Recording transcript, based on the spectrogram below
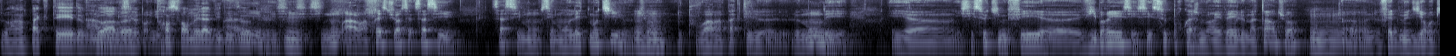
vouloir impacter, de Ah vouloir oui, mais c'est euh, transformer la vie des Ah autres. oui, mais Mm. c'est- sinon, alors après, tu vois, ça, c'est ça c'est mon c'est mon leitmotiv, tu vois, de pouvoir impacter le, le- le monde et et, euh, et c'est ce qui me fait euh, vibrer, c'est c'est ce pourquoi je me réveille le matin, tu vois. Tu vois, le fait de me dire, ok,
